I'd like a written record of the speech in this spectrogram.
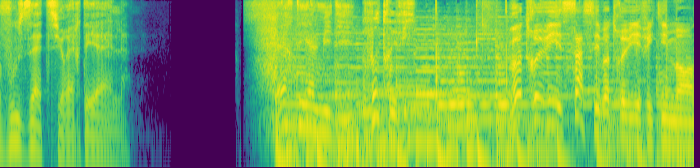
vous êtes sur RTL. RTL Midi. Votre vie. Votre vie, ça c'est votre vie effectivement.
